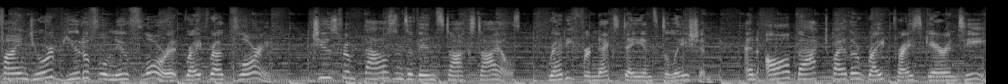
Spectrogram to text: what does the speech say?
Find your beautiful new floor at Right Rug Flooring. Choose from thousands of in stock styles, ready for next day installation, and all backed by the right price guarantee.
